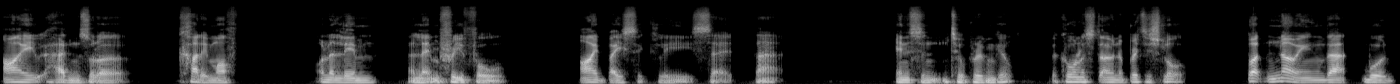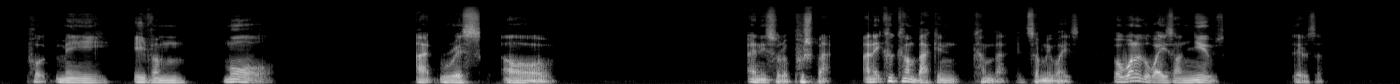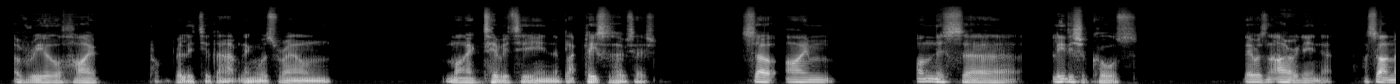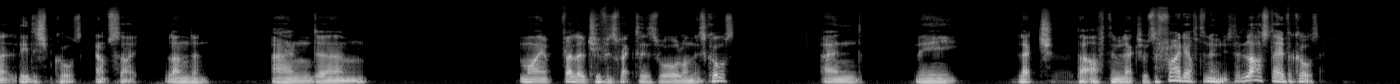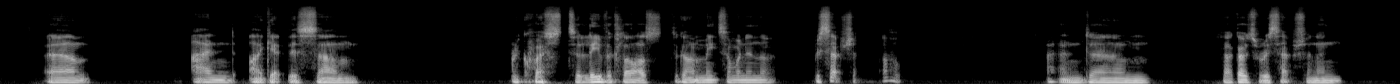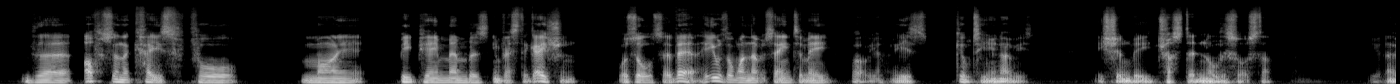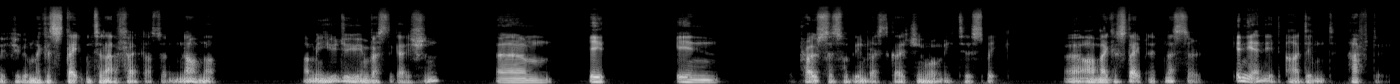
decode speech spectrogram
I hadn't sort of cut him off on a limb and let him free fall. I basically said that innocent until proven guilty, the cornerstone of British law. But knowing that would put me even more at risk of any sort of pushback. And it could come back in, come back in so many ways. But one of the ways I knew there was a, a real high probability of that happening was around my activity in the Black Police Association. So I'm on this uh, leadership course. There was an irony in that. So I'm at leadership course outside London and um, my fellow chief inspectors were all on this course, and the lecture that afternoon lecture was a Friday afternoon. It's the last day of the course, actually. Um, and I get this um, request to leave the class to go and meet someone in the reception. Oh, and um, so I go to reception, and the officer in the case for my BPA member's investigation was also there. He was the one that was saying to me, well, you know, he's guilty, you know, he's, he shouldn't be trusted and all this sort of stuff. You know, if you can make a statement to that effect, I said, no, I'm not. I mean, you do your investigation. Um, if in the process of the investigation you want me to speak, uh, I'll make a statement if necessary. In the end, it, I didn't have to.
